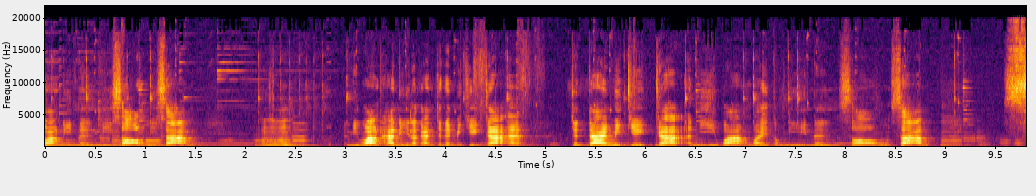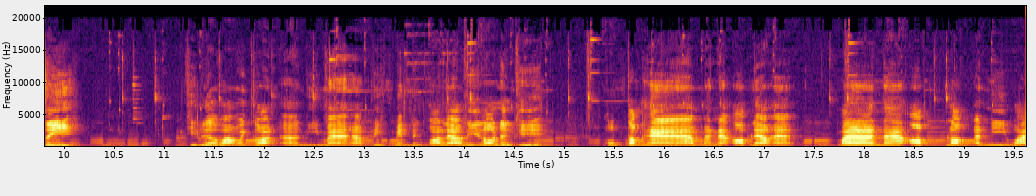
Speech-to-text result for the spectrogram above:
วางนี่หนึ่งนี่สองนี่สามอืมอันนี้วางท่านี้แล้วกันจะได้ไม่เกะกะฮะ จะได้ไม่เกะกะ อันนี้วางไว้ตรงนี้หนึ่งสองสามสี่ที่เหลือวางไว้ก่อนอันนี้มาฮะพลิกเม็ดหนึ่งพอแล้วรีโลหนึ่งทีผมต้องหามานาออฟแล้วฮะ มานาออฟล็อกอันนี้ไว้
